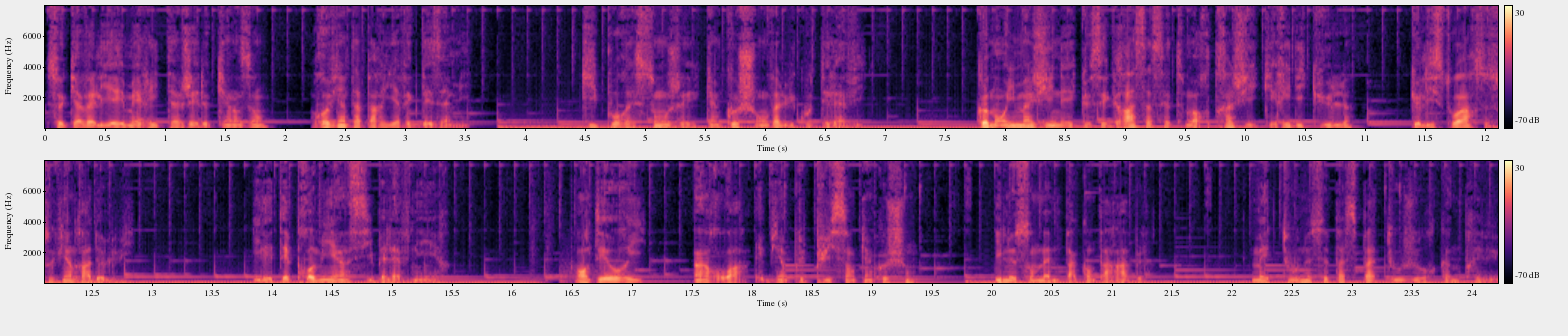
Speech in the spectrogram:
Ce cavalier émérite, âgé de 15 ans, revient à Paris avec des amis. Qui pourrait songer qu'un cochon va lui coûter la vie Comment imaginer que c'est grâce à cette mort tragique et ridicule que l'histoire se souviendra de lui? Il était promis un si bel avenir. En théorie, un roi est bien plus puissant qu'un cochon. Ils ne sont même pas comparables. Mais tout ne se passe pas toujours comme prévu.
